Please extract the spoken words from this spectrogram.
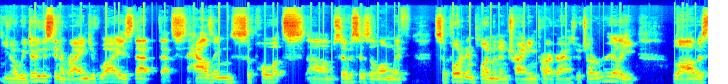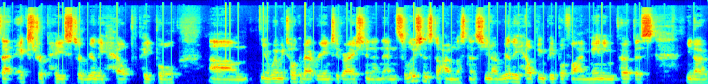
you know, we do this in a range of ways. That that's housing supports um, services, along with supported employment and training programs, which are really love as that extra piece to really help people um, you know, when we talk about reintegration and, and, solutions to homelessness, you know, really helping people find meaning, purpose, you know,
